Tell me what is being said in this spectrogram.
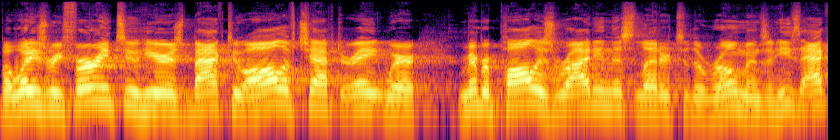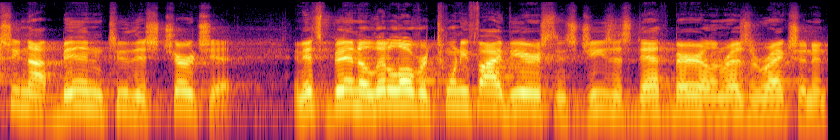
But what he's referring to here is back to all of chapter 8, where remember, Paul is writing this letter to the Romans, and he's actually not been to this church yet. And it's been a little over 25 years since Jesus' death, burial, and resurrection. And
